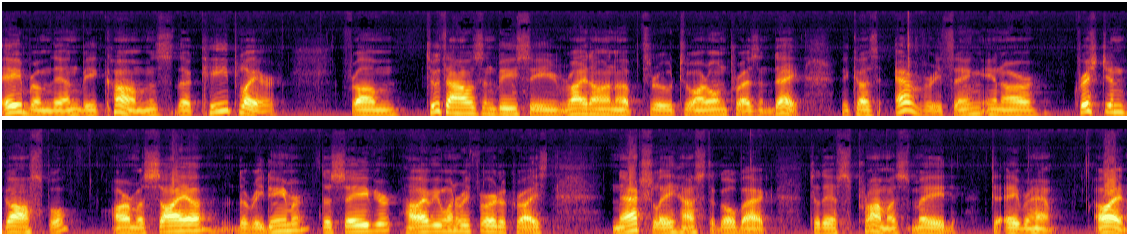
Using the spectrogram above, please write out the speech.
Abram then becomes the key player from 2000 BC right on up through to our own present day. Because everything in our Christian gospel, our Messiah, the Redeemer, the Savior, however you want to refer to Christ, naturally has to go back to this promise made to Abraham. All right,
